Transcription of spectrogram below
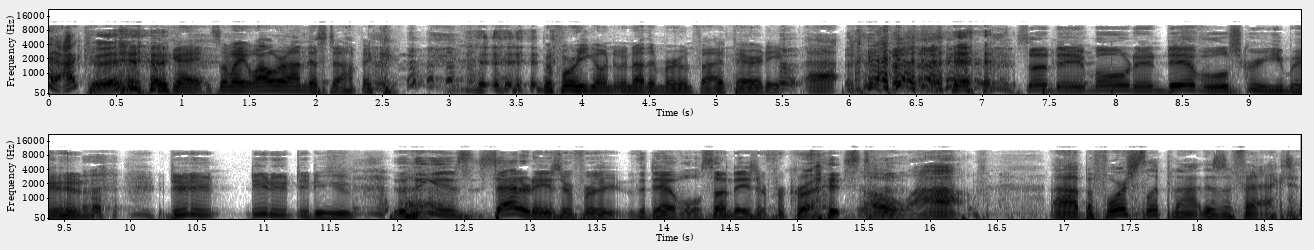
Yeah, I could. okay, so wait, while we're on this topic, before you go into another Maroon Five parody, uh, Sunday morning, devil screaming. Do do do do do do. The thing is, Saturdays are for the devil. Sundays are for Christ. oh wow, uh, before Slipknot, this is a fact.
